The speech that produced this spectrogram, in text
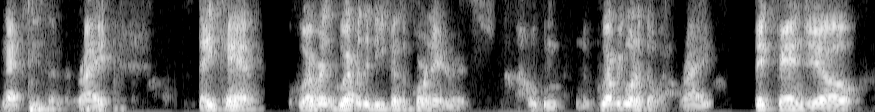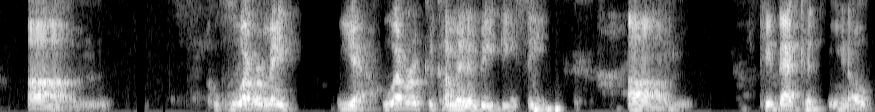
next season, right? They can't. Whoever whoever the defensive coordinator is, whoever you want to throw out, right? Vic Fangio, um, whoever may, yeah, whoever could come in and be DC. Um, keep that, could you know,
